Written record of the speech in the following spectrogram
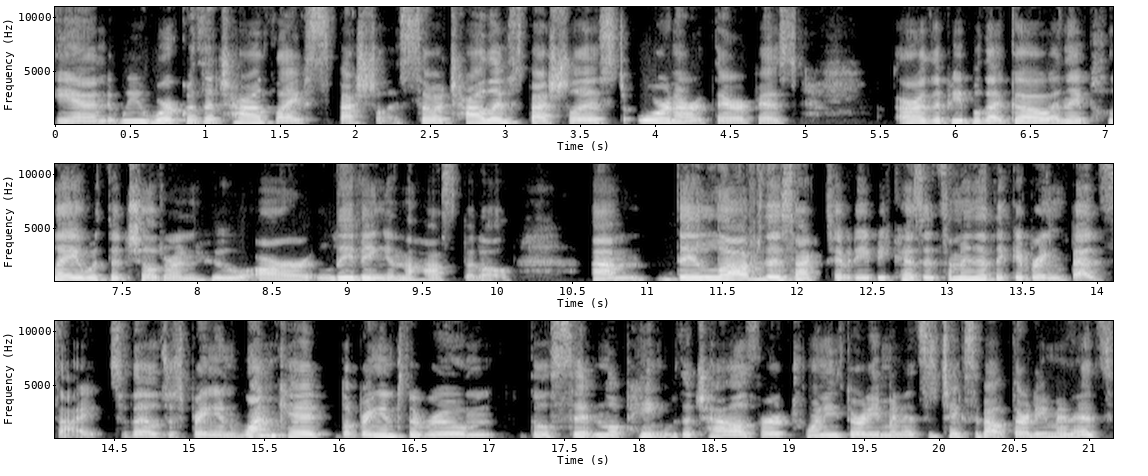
and we work with a child life specialist. So a child life specialist or an art therapist are the people that go and they play with the children who are living in the hospital. Um, they loved this activity because it's something that they could bring bedside. So they'll just bring in one kit they'll bring into the room they'll sit and they'll paint with the child for 20 30 minutes. It takes about 30 minutes.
